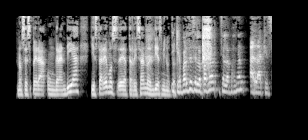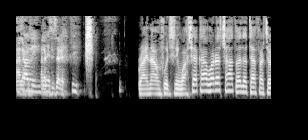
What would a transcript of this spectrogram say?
Nos espera un gran día y estaremos eh, aterrizando en 10 Y minutos. que aparte se lo pasan, se la pasan a la que sí A la que- sabe a inglés. la que sí sabe. Sí. Right now, which in Oaxaca, what a shot, what a temperature,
